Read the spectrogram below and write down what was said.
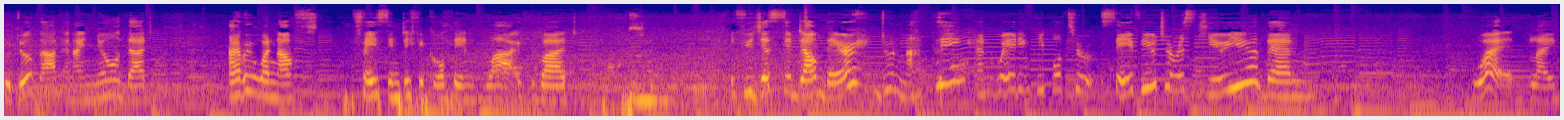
who do that. And i know that everyone else facing difficulty in life but if you just sit down there do nothing and waiting people to save you to rescue you then what? Like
